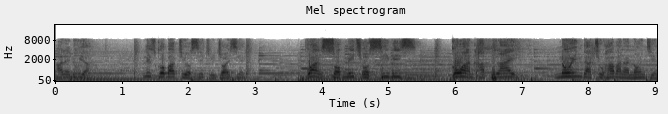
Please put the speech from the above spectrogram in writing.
Hallelujah please go back to your seat rejoicing go and submit your CVs go and apply knowing that you have an anointing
